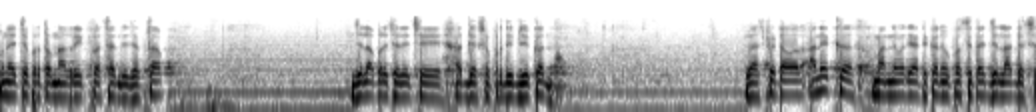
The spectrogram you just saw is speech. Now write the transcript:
पुण्याचे प्रथम नागरिक प्रशांत जगताप जिल्हा परिषदेचे अध्यक्ष प्रदीपजी कंद व्यासपीठावर अनेक मान्यवर या ठिकाणी उपस्थित आहेत. जिल्हाध्यक्ष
